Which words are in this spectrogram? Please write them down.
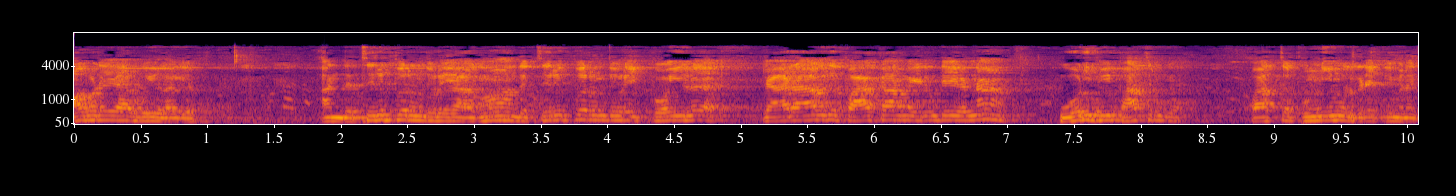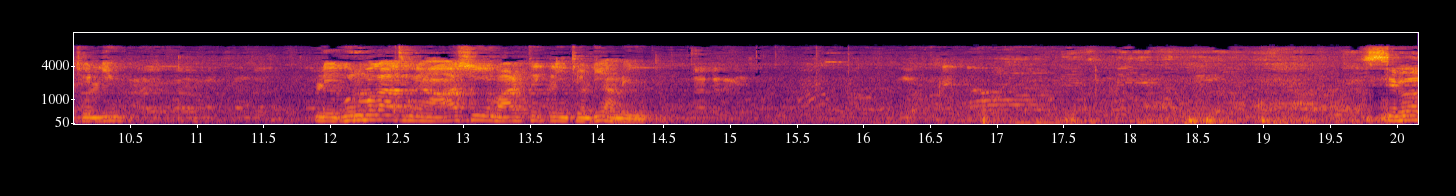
ஆவடையார் கோயிலாக அந்த திருப்பெருந்துறையாகும். அந்த திருப்பெருந்துறை கோயிலை யாராவது பார்க்காம இருந்தீங்கன்னா ஓடி போய் பார்த்துருங்க. பார்த்த புண்ணியம் ஒரு கிடைக்கும் என சொல்லி இப்படி குருமகாசின் ஆசையும் வாழ்த்துக்களையும் சொல்லி அமையும் சிவா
